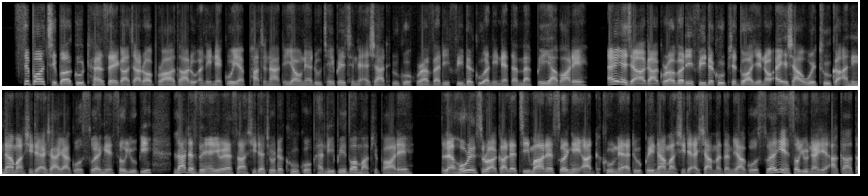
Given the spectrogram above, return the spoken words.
။ Super Chipaku ထန်းဆယ်ကကြတော့ brother တို့အနေနဲ့ကိုယ့်ရဲ့ partner တစ်ယောက်နဲ့အတူချိန်ပိတ်ခြင်းတဲ့အရာတစ်ခုကို gravity feed တစ်ခုအနေနဲ့သတ်မှတ်ပေးရပါတယ်။အဲ့အရာက gravity feed တစ်ခုဖြစ်သွားရင်တော့အဲ့အရာဝတ္ထုကအနီးနားမှာရှိတဲ့အရာရာကိုဆွဲငင်ဆုပ်ယူပြီးလက်တစင်းအရွယ်အစားရှိတဲ့ကြိုတစ်ခုကိုဖန်တီးပေးသွားမှာဖြစ်ပါတယ်။ Black hole ဆိုတာကလည်းကြီးမားတဲ့ဆွဲငင်အားတစ်ခုနဲ့အတူဘေးနားမှာရှိတဲ့အရာမှန်သမျှကိုဆွဲငင်ဆုပ်ယူနိုင်တဲ့အာကာသ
